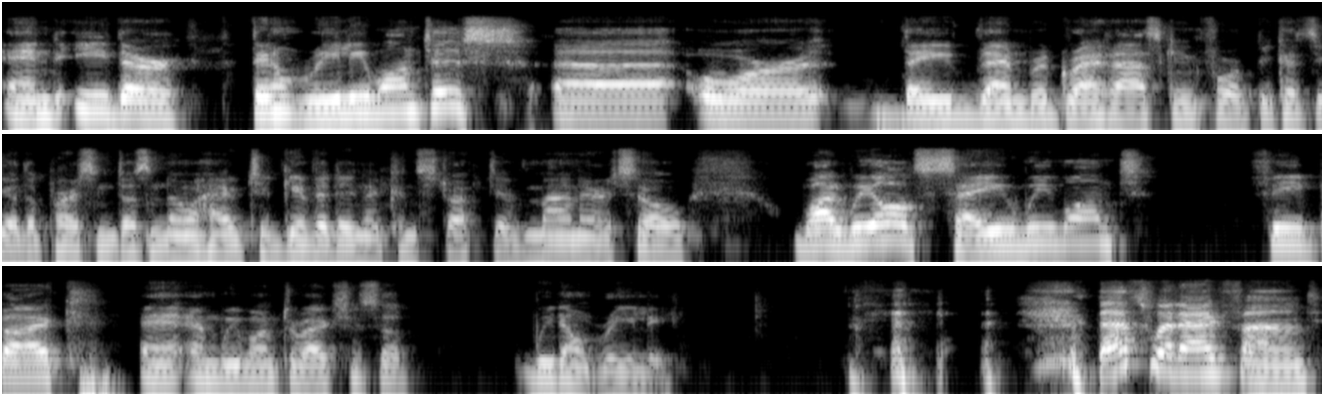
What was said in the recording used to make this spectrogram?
And either they don't really want it uh, or they then regret asking for it because the other person doesn't know how to give it in a constructive manner. So while we all say we want feedback and, and we want direction, so we don't really. That's what I found.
